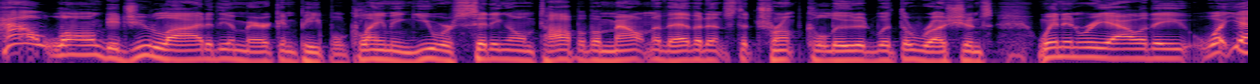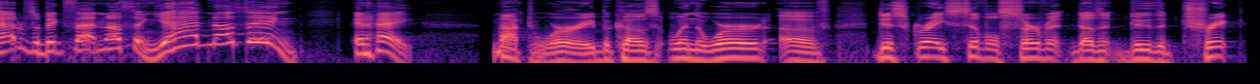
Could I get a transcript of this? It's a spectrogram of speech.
How long did you lie to the American people claiming you were sitting on top of a mountain of evidence that Trump colluded with the Russians when in reality, what you had was a big fat nothing? You had nothing. And hey, not to worry, because when the word of disgraced civil servant doesn't do the trick,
